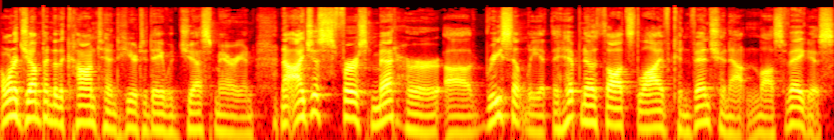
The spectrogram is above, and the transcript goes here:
I want to jump into the content here today with Jess Marion. Now, I just first met her uh, recently at the HypnoThoughts Live convention out in Las Vegas,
